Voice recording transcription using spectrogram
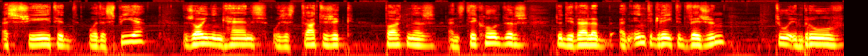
associated with the SPEA, joining hands with strategic partners and stakeholders to develop an integrated vision to improve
